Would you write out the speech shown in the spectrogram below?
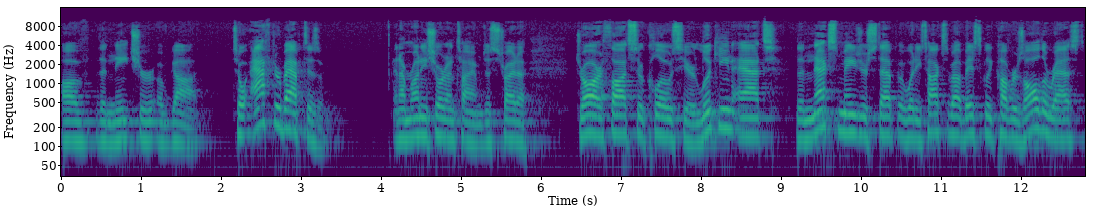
of the nature of God. So after baptism, and I'm running short on time, just try to draw our thoughts to a close here. Looking at the next major step of what he talks about basically covers all the rest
